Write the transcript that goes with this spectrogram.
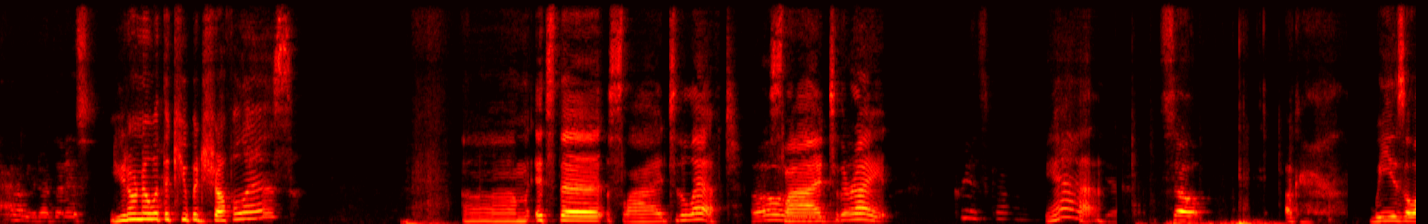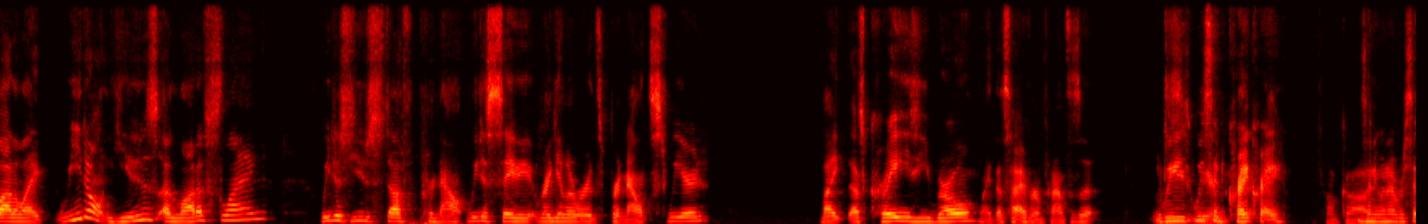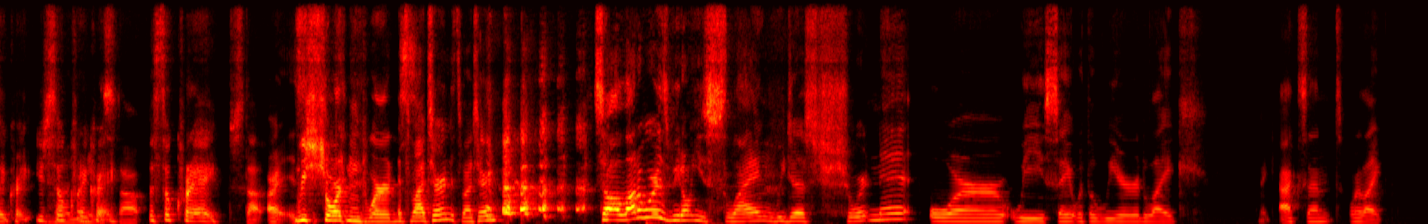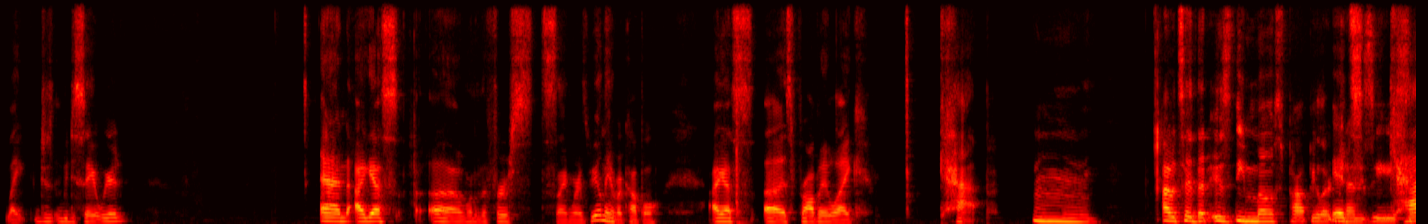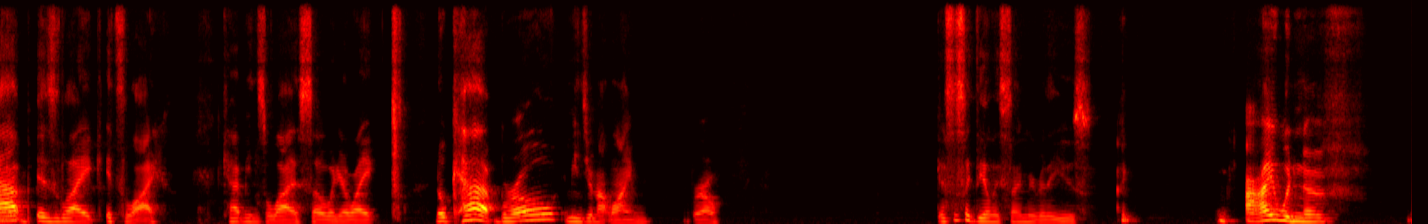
I don't even know what that is. You don't know what the Cupid Shuffle is? Um, it's the slide to the left, slide to the Oh, right. Chris, come on. Yeah. So, okay, we use a lot of like we don't use a lot of slang. We just use stuff pronounced. We just say regular words pronounced weird. Like that's crazy, bro. Like that's how everyone pronounces it. We we said cray cray. Oh god Does anyone ever say cray? You're so No, cray cray. Stop. It's so cray. Stop. All right. We shortened words. It's my turn. It's my turn. so a lot of words we don't use slang. We just shorten it, or we say it with a weird like, like accent, or like like just we just say it weird. And I guess uh, one of the first slang words we only have a couple. I guess uh, it's probably like cap. Hmm. I would say that is the most popular Gen It's Z. cap slang. is like it's lie. Cap means a lie. So when you're like, no cap, bro, it means you're not lying, bro. Guess it's like the only slang we really use. I wouldn't have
